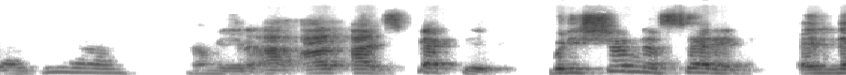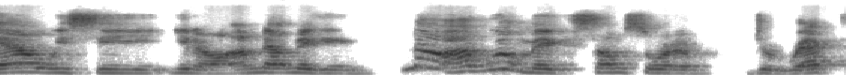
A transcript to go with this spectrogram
like, yeah, I mean, I, I, I expect it, but he shouldn't have said it. And now we see, you know, I'm not making, no, I will make some sort of direct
